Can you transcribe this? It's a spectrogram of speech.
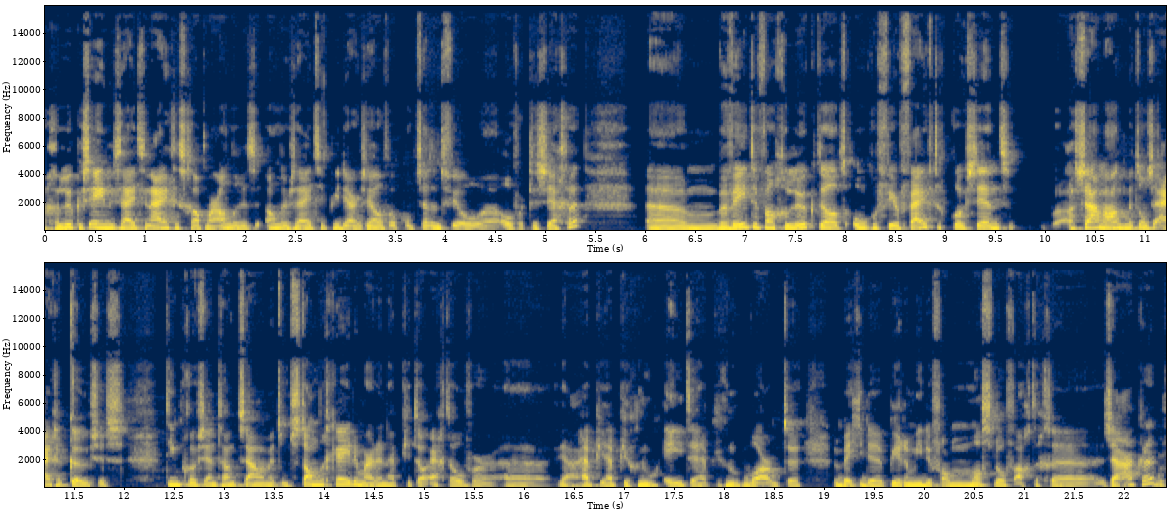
geluk is enerzijds een eigenschap, maar anderzijds heb je daar zelf ook ontzettend veel over te zeggen. Ehm, we weten van geluk dat ongeveer 50% samenhangt met onze eigen keuzes. 10% hangt samen met omstandigheden, maar dan heb je het al echt over: uh, ja, heb, je, heb je genoeg eten, heb je genoeg warmte? Een beetje de piramide van Maslow-achtige zaken.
